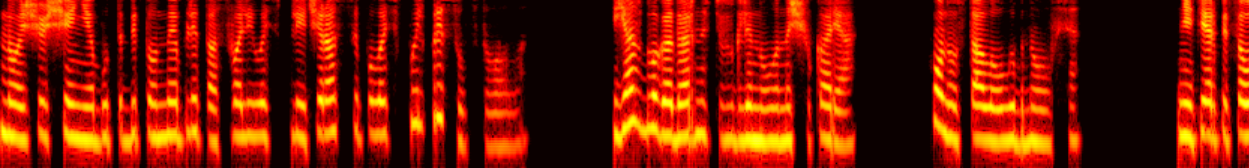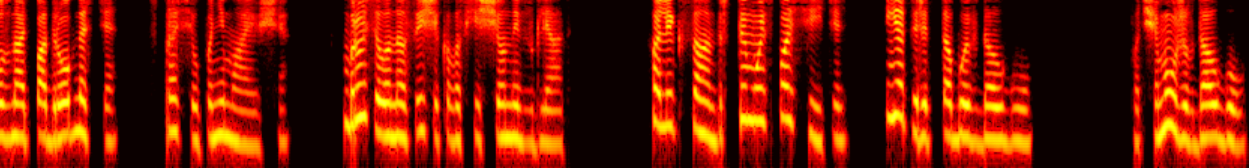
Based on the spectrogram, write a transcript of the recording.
но ощущение, будто бетонная плита свалилась с плеч и рассыпалась в пыль, присутствовало. Я с благодарностью взглянула на щукаря. Он устало улыбнулся. «Не терпится узнать подробности?» Спросил понимающе. Бросила на сыщика восхищенный взгляд. «Александр, ты мой спаситель. Я перед тобой в долгу». «Почему же в долгу?»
